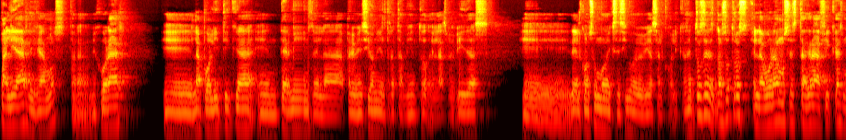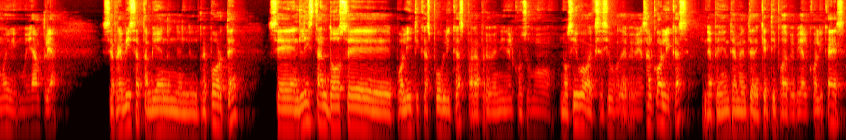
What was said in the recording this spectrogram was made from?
paliar, digamos, para mejorar eh, la política en términos de la prevención y el tratamiento de las bebidas, eh, del consumo excesivo de bebidas alcohólicas. Entonces, nosotros elaboramos esta gráfica, es muy, muy amplia, se revisa también en el reporte, se enlistan 12 políticas públicas para prevenir el consumo nocivo o excesivo de bebidas alcohólicas, independientemente de qué tipo de bebida alcohólica es.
